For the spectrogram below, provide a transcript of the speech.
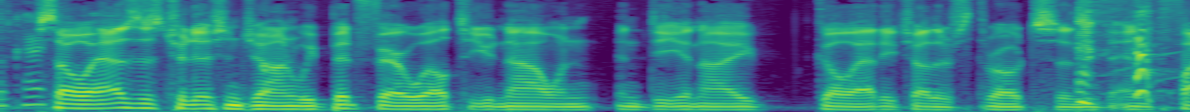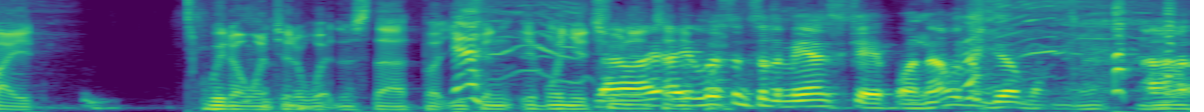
Okay. So, as is tradition, John, we bid farewell to you now, and, and Dee and I go at each other's throats and, and fight. We don't want you to witness that, but you can if- when you tune No, into I, I listened to the Manscaped one. That was a good one. Uh,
